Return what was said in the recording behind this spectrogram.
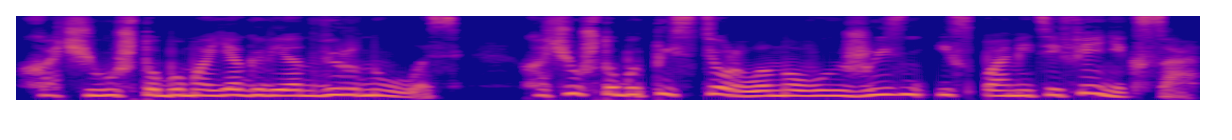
«Хочу, чтобы моя Гвен вернулась. Хочу, чтобы ты стерла новую жизнь из памяти Феникса».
